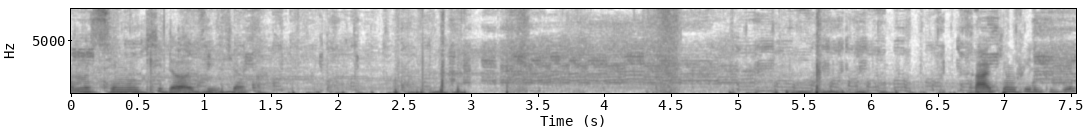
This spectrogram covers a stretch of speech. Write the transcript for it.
Ama seninki de acıyacak. Sakin Filipicim.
